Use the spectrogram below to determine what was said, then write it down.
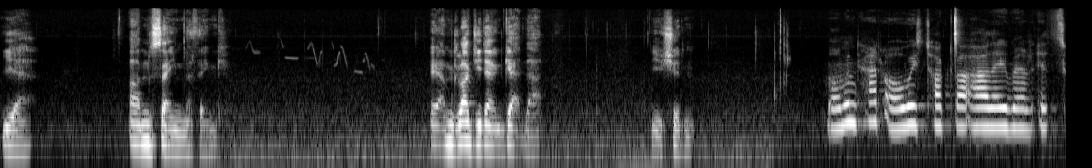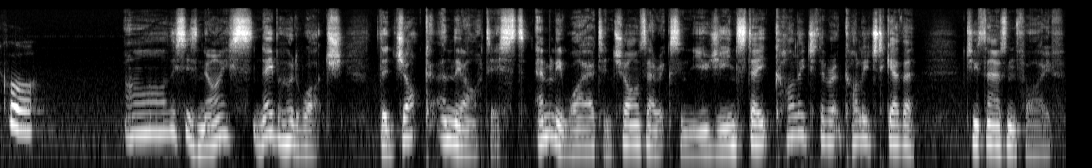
yeah, I'm saying nothing. Yeah, I'm glad you don't get that. You shouldn't. Mom and Dad always talked about how they met at school. Oh, this is nice. Neighbourhood Watch. The Jock and the Artist. Emily Wyatt and Charles Eriksen, Eugene State College. They were at college together. 2005.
